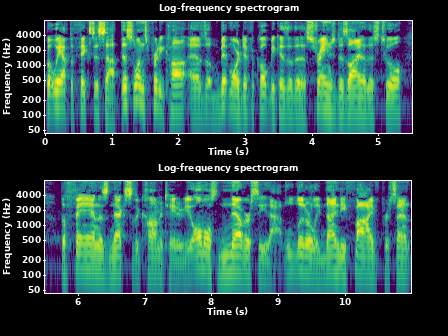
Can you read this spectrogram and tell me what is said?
But we have to fix this up. This one's pretty is a bit more difficult because of the strange design of this tool. The fan is next to the commutator. You almost never see that. Literally 95%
